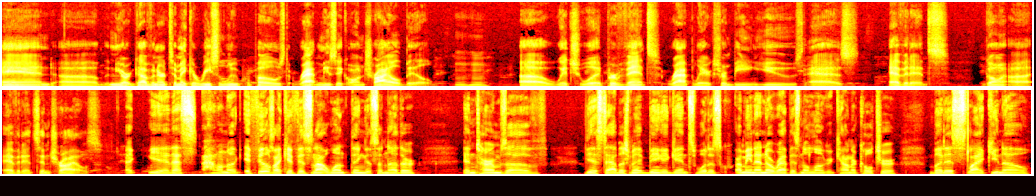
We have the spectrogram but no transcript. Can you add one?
and uh, the New York governor to make a recently proposed rap music on trial bill, uh, which would prevent rap lyrics from being used as evidence going uh, evidence in trials. I, yeah, that's I don't know. It feels like if it's not one thing, it's another, in terms of the establishment being against what is. I mean, I know rap is no longer counterculture, but it's like you know,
